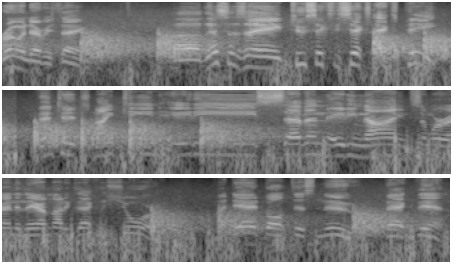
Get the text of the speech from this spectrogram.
ruined everything. Uh, this is a 266 XP, vintage 1987, 89, somewhere in there, I'm not exactly sure. My dad bought this new back then.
